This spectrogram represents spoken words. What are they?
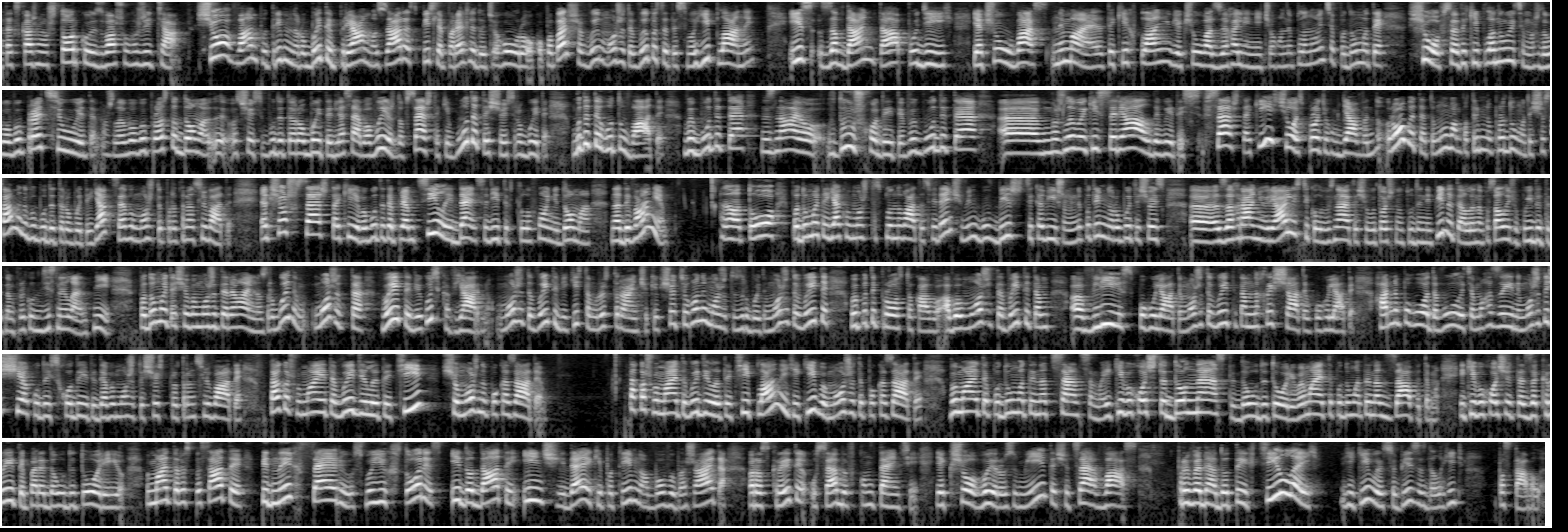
так скажемо, шторкою з вашого життя. Що вам потрібно робити прямо зараз після перегляду цього уроку? По-перше, ви можете виписати свої плани із завдань та подій. Якщо у вас немає таких планів, якщо у вас взагалі нічого не планується, подумати, що все-таки планується. Можливо, ви працюєте, можливо, ви просто вдома щось будете робити для себе. Ви ж до все ж таки будете щось робити, будете готувати, ви будете, не знаю, в душ ходити, ви будете. Е, можливо, якийсь серіал дивитись. Все ж таки, щось протягом дня ви робите, тому вам потрібно продумати, що саме ви будете робити, як це ви можете протранслювати. Якщо ж все ж таки ви будете прям цілий день сидіти в телефоні вдома на дивані. То подумайте, як ви можете спланувати свій день, щоб він був більш цікавішим. Не потрібно робити щось е, за гранню реальності, коли ви знаєте, що ви точно туди не підете, але написали, що поїдете, наприклад, в Діснейленд. Ні. Подумайте, що ви можете реально зробити. Можете вийти в якусь кав'ярню, можете вийти в якийсь там ресторанчик. Якщо цього не можете зробити, можете вийти, випити просто каву, або можете вийти там е, в ліс погуляти, можете вийти там на хрещатик погуляти. Гарна погода, вулиця, магазини, можете ще кудись сходити, де ви можете щось протранслювати. Також ви маєте виділити ті, що можна показати. Також ви маєте виділити ті плани, які ви можете показати. Ви маєте подумати над сенсами, які ви хочете донести до аудиторії. Ви маєте подумати над запитами, які ви хочете закрити перед аудиторією. Ви маєте розписати під них серію своїх сторіс і додати інші ідеї, які потрібно або ви бажаєте розкрити у себе в контенті. Якщо ви розумієте, що це вас приведе до тих цілей які ви собі заздалегідь поставили.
